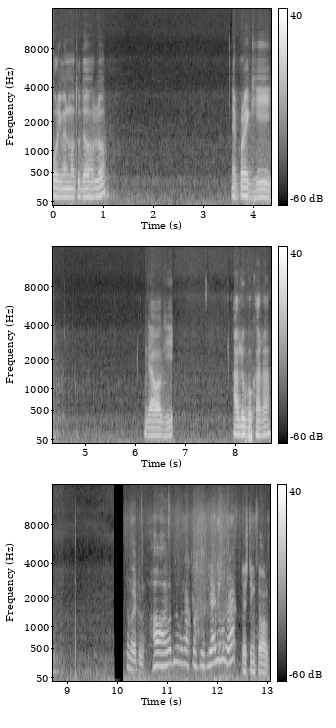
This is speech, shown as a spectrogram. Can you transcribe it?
পরিমাণ মতো দেওয়া হলো। এরপরে ঘি গাওয়া ঘি আলু বোখারা। টেস্টিং সল্ট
